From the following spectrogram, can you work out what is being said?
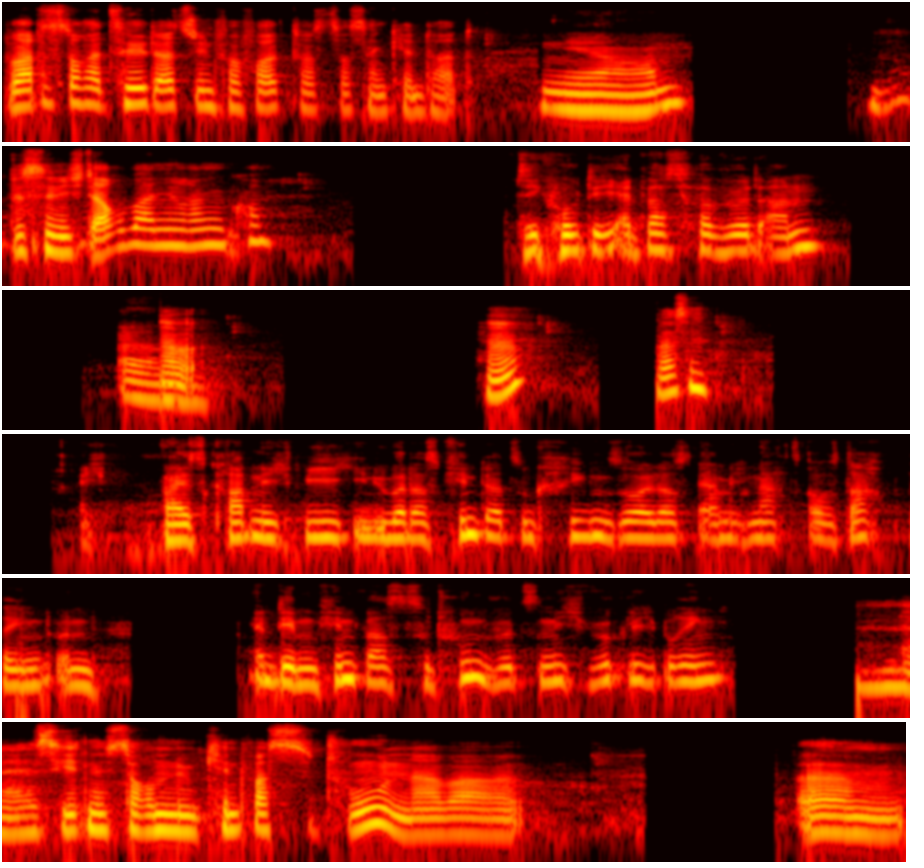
Du hattest doch erzählt, als du ihn verfolgt hast, dass er ein Kind hat. Ja. Bist du nicht darüber an ihn rangekommen? Sie guckt dich etwas verwirrt an. Ähm, Aber- Hä? Was denn? Ich weiß gerade nicht, wie ich ihn über das Kind dazu kriegen soll, dass er mich nachts aufs Dach bringt. Und dem Kind was zu tun, wird es nicht wirklich bringen. Na, es geht nicht darum, dem Kind was zu tun, aber ähm,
